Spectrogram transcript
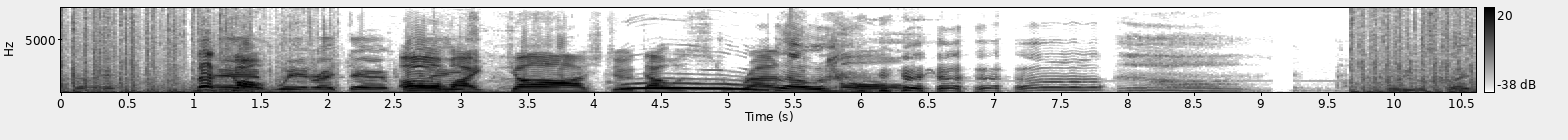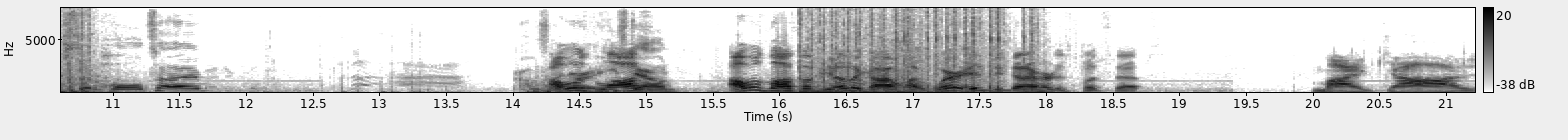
He's over here. Let's go! And win right there. Boys. Oh my gosh, dude, that was stressful. That was... Booty was clenched that whole time. I was, I was "Alright, he's lost." Down. I was lost on the other guy. I'm like, where is he? Then I heard his footsteps. My gosh,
